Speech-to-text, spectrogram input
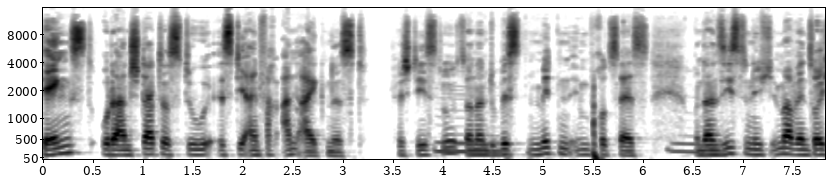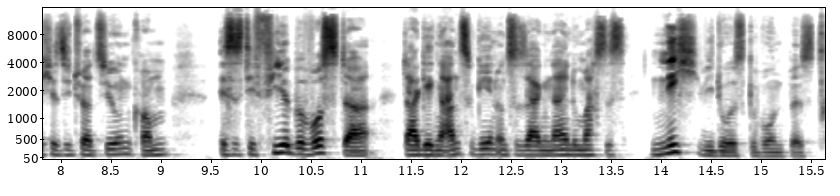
denkst oder anstatt, dass du es dir einfach aneignest. Verstehst du? Sondern du bist mitten im Prozess. Und dann siehst du nicht immer, wenn solche Situationen kommen, ist es dir viel bewusster, dagegen anzugehen und zu sagen, nein, du machst es nicht, wie du es gewohnt bist.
